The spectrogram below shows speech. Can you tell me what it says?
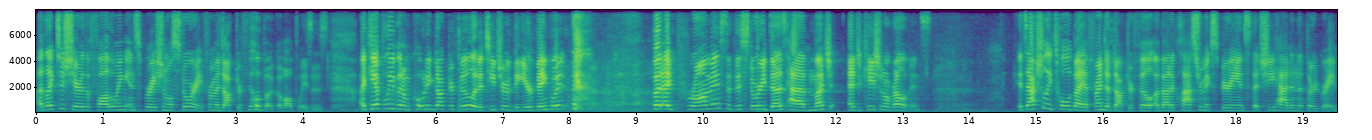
I'd like to share the following inspirational story from a Dr. Phil book of all places. I can't believe that I'm quoting Dr. Phil at a Teacher of the Year banquet. but I promise that this story does have much educational relevance. It's actually told by a friend of Dr. Phil about a classroom experience that she had in the third grade.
